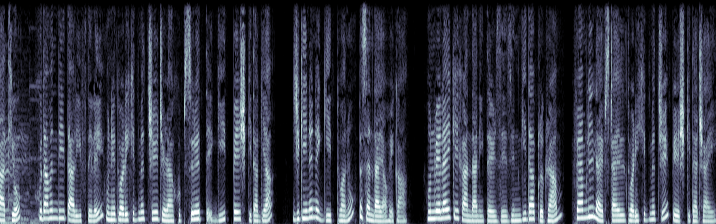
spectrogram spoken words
ਸਾਥਿਓ ਖੁਦਾਵੰਦ ਦੀ ਤਾਰੀਫ ਦੇ ਲਈ ਹੁਨੇ ਤੁਹਾਡੀ ਖਿਦਮਤ 'ਚ ਜਿਹੜਾ ਖੂਬਸੂਰਤ ਗੀਤ ਪੇਸ਼ ਕੀਤਾ ਗਿਆ ਯਕੀਨਨ ਇਹ ਗੀਤ ਤੁਹਾਨੂੰ ਪਸੰਦ ਆਇਆ ਹੋਵੇਗਾ ਹੁਣ ਵੇਲੇ ਹੈ ਕਿ ਖਾਨਦਾਨੀ ਤਰਜ਼ੇ ਜ਼ਿੰਦਗੀ ਦਾ ਪ੍ਰੋਗਰਾਮ ਫੈਮਿਲੀ ਲਾਈਫਸਟਾਈਲ ਤੁਹਾਡੀ ਖਿਦਮਤ 'ਚ ਪੇਸ਼ ਕੀਤਾ ਜਾਏ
